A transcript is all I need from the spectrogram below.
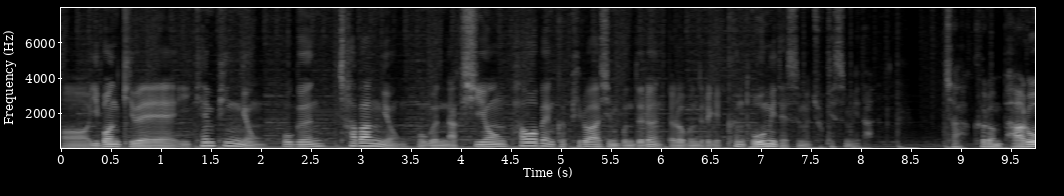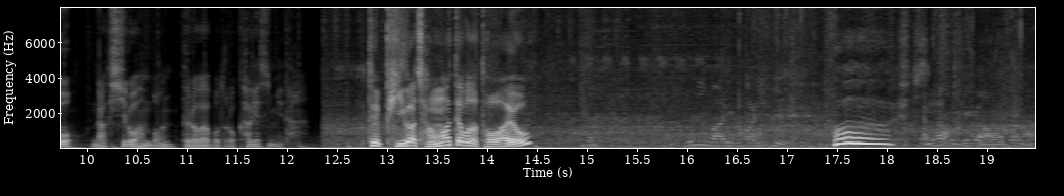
어, 이번 기회에 이 캠핑용 혹은 차박용 혹은 낚시용 파워뱅크 필요하신 분들은 여러분들에게 큰 도움이 됐으면 좋겠습니다. 자, 그럼 바로 낚시로 한번 들어가 보도록 하겠습니다. 되게 비가 장마 때보다 더 와요? 우리 말이 그 말이 아, 장난도 비가 안 왔잖아.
